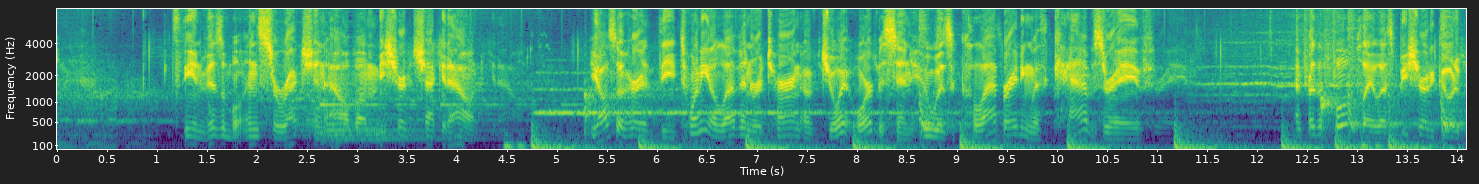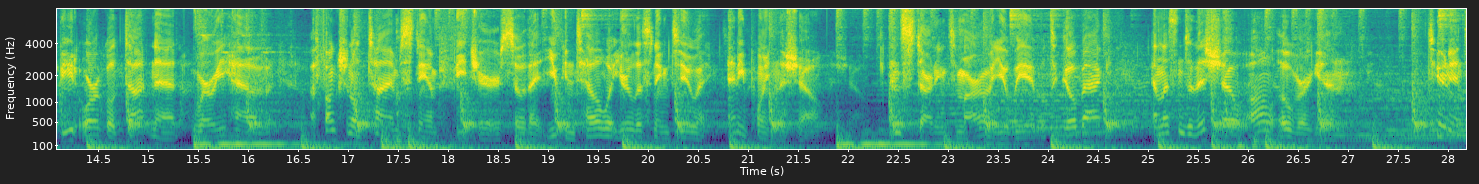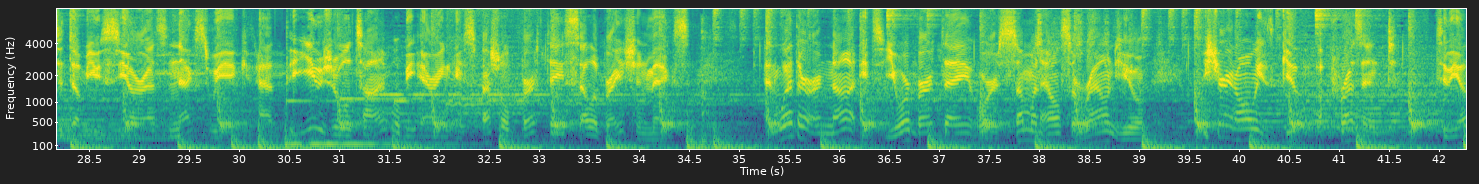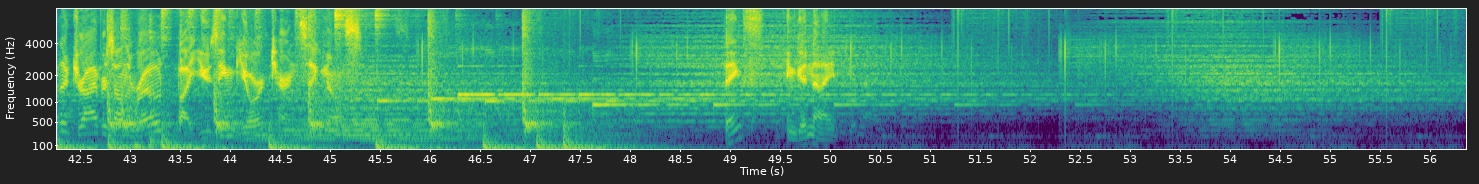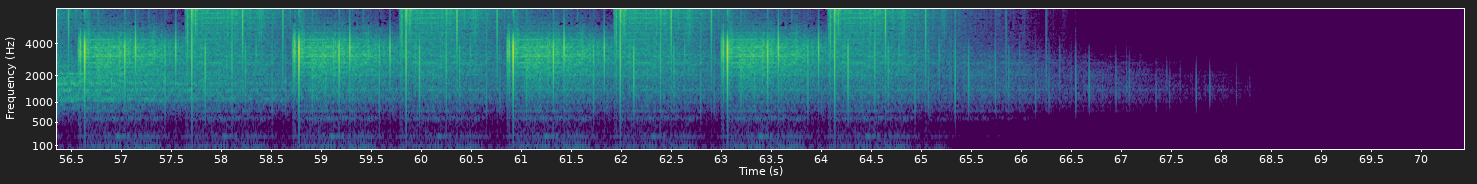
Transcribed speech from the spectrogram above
It's the Invisible Insurrection album. Be sure to check it out. You also heard the 2011 return of Joy Orbison, who was collaborating with Cavs Rave. And for the full playlist, be sure to go to beatoracle.net where we have a functional timestamp feature so that you can tell what you're listening to at any point in the show. And starting tomorrow, you'll be able to go back and listen to this show all over again. Tune in to WCRS next week at the usual time. We'll be airing a special birthday celebration mix. And whether or not it's your birthday or someone else around you, be sure and always give a present to the other drivers on the road by using your turn.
